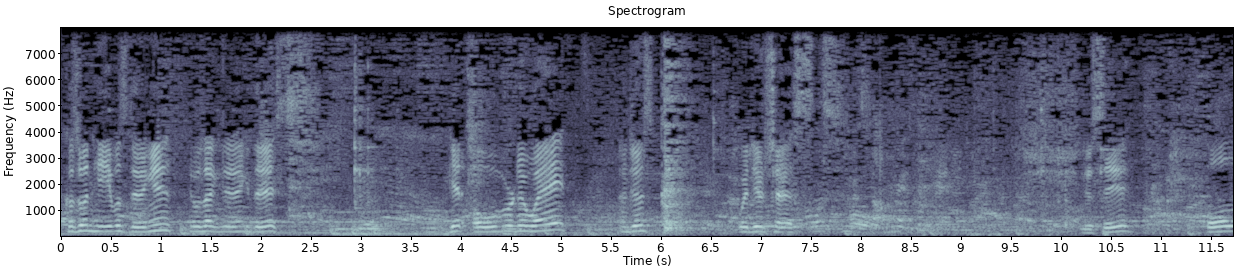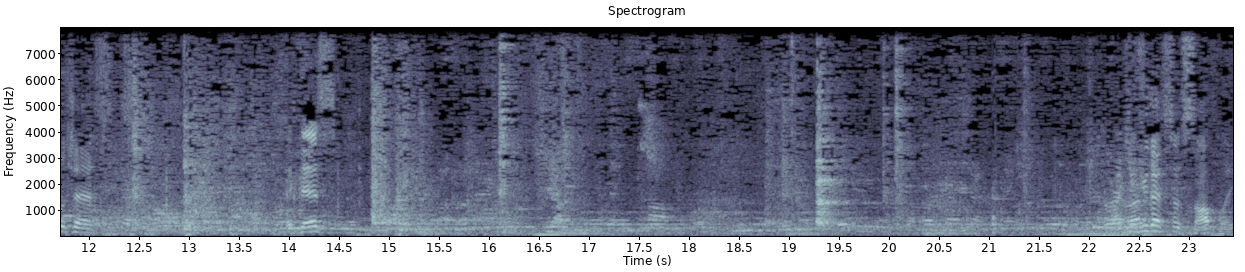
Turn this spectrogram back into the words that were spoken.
Because when he was doing it, he was like doing this. Get over the weight and just with your chest. You see? All chest. Like this. Why'd you do that so softly?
